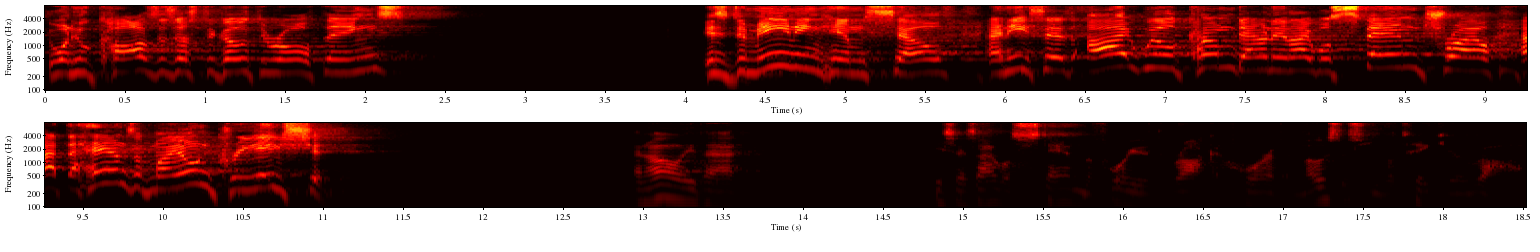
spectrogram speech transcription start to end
the one who causes us to go through all things, is demeaning himself, and he says, I will come down and I will stand trial at the hands of my own creation. And not only that, he says, I will stand before you at the rock at Horeb, and Moses, you will take your rod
